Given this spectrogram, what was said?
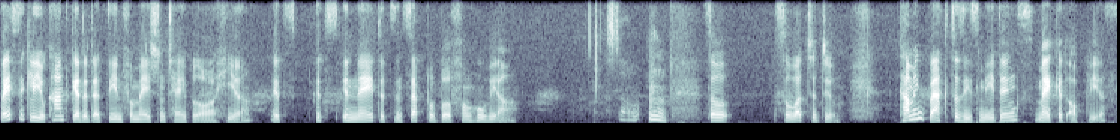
basically you can't get it at the information table or here. It's, it's innate, it's inseparable from who we are. So, so, so what to do? Coming back to these meetings, make it obvious.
